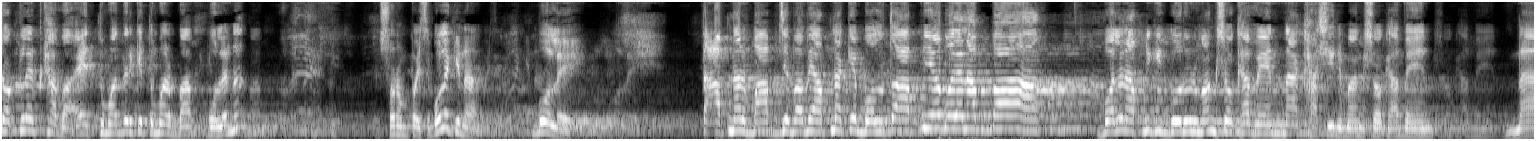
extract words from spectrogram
চকলেট খাবা? এই তোমাদেরকে তোমার বাপ বলে না? শরম পাইছে। বলে কিনা বলে। তা আপনার বাপ যেভাবে আপনাকে বলতো, আপনিও বলেন, আব্বা, বলেন আপনি কি গরুর মাংস খাবেন না খাসির মাংস খাবেন? না,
